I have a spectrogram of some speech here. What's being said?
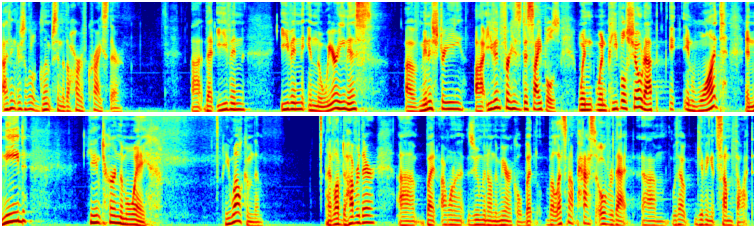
I think there's a little glimpse into the heart of Christ there. Uh, that even, even in the weariness of ministry, uh, even for his disciples, when, when people showed up in want and need, he didn't turn them away. He welcomed them. I'd love to hover there, uh, but I want to zoom in on the miracle. But, but let's not pass over that um, without giving it some thought.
